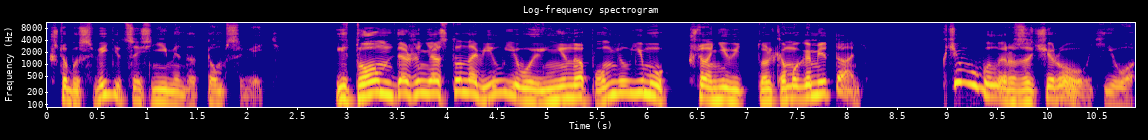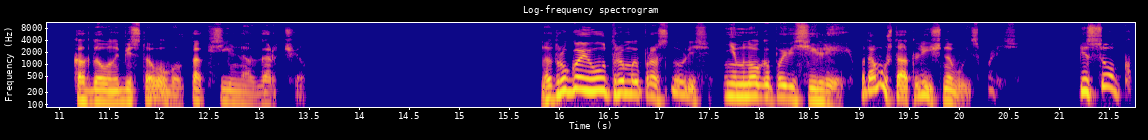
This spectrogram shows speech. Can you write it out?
чтобы свидеться с ними на том свете. И Том даже не остановил его и не напомнил ему, что они ведь только магометане. К чему было разочаровывать его, когда он и без того был так сильно огорчен? На другое утро мы проснулись немного повеселее, потому что отлично выспались. Песок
